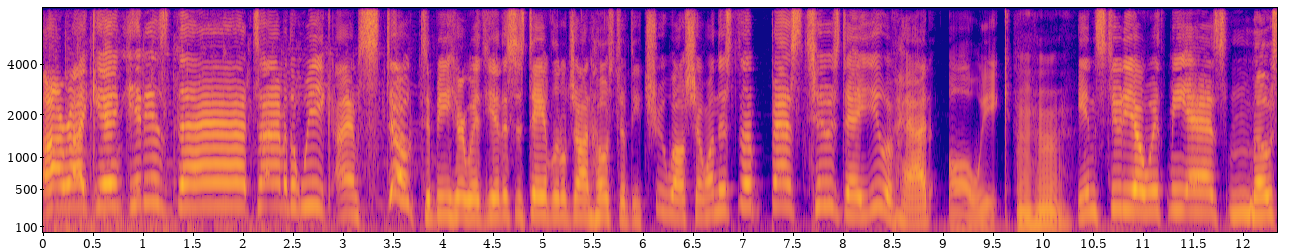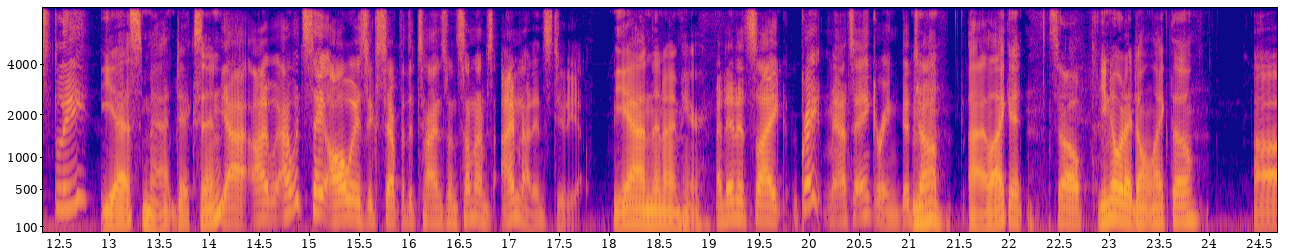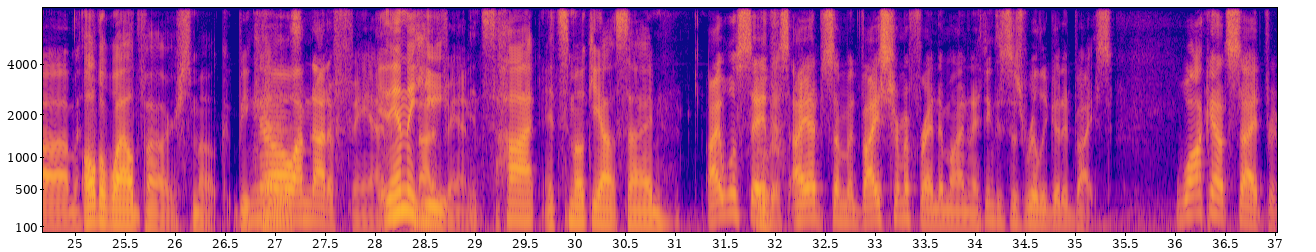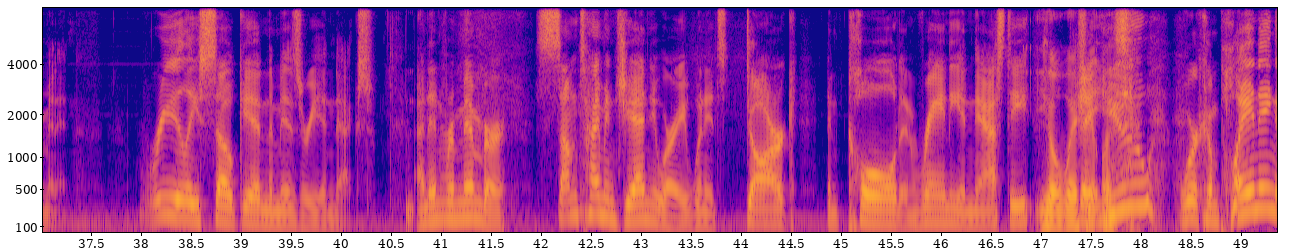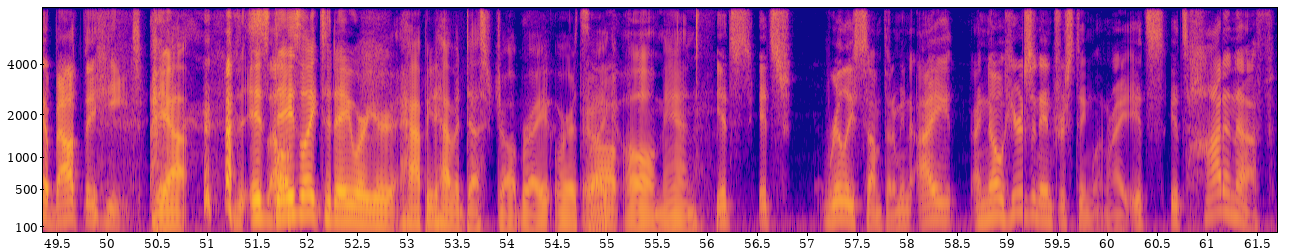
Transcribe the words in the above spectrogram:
All right, gang, it is that time of the week. I am stoked to be here with you. This is Dave Littlejohn, host of the True Wealth Show, on this the best Tuesday you have had all week. Mm-hmm. In studio with me as mostly, Yes, Matt Dixon. yeah, I, I would say always, except for the times when sometimes I'm not in studio. Yeah, and then I'm here. And then it's like, great, Matt's anchoring. Good job. I like it. So, You know what I don't like though? Um, All the wildfire smoke because no, I'm not a fan. in the Not a heat. fan. It's hot. It's smoky outside. I will say this. I had some advice from a friend of mine, and I think this is really good advice. Walk outside for a minute. Really soak in the misery index. And then remember, sometime in January when it's dark and cold and rainy and nasty, You'll wish it was. you were complaining about the heat. Yeah. it's So- days like today where you're happy to have a desk job, right? Where it's Yeah. like, oh man. It's it's really something. I mean, I I know here's an interesting one, right? It's it's hot enough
